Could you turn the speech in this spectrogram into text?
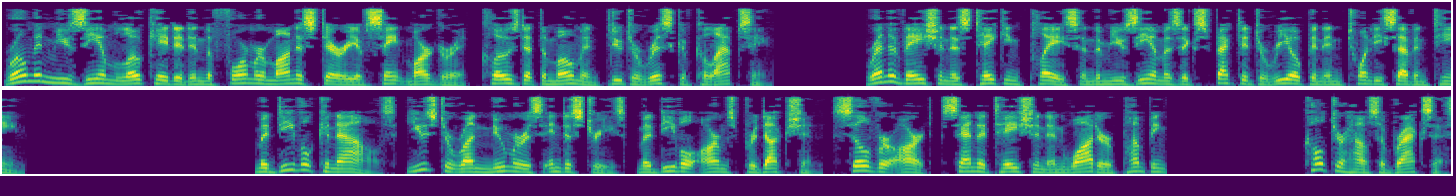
Roman museum located in the former monastery of St. Margaret closed at the moment due to risk of collapsing. Renovation is taking place and the museum is expected to reopen in 2017. Medieval canals, used to run numerous industries, medieval arms production, silver art, sanitation and water pumping. Kulturhaus Abraxas.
